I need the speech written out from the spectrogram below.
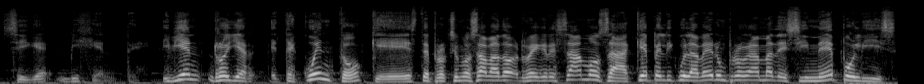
sigue vigente. Y bien, Roger, eh, te cuento que este próximo sábado regresamos a ¿Qué película ver? Un programa de Cinépolis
